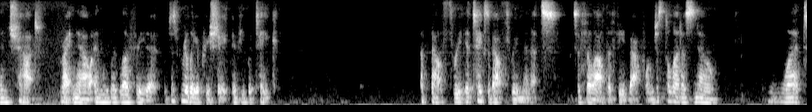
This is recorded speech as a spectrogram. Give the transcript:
in chat right now, and we would love for you to just really appreciate if you would take about three, it takes about three minutes to fill out the feedback form just to let us know what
